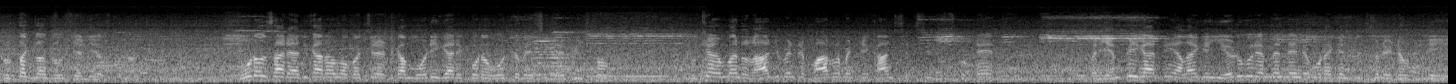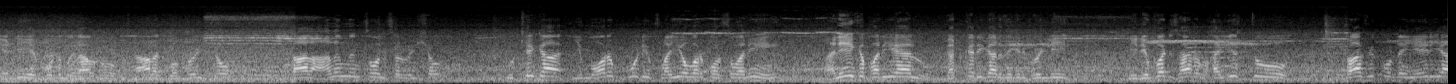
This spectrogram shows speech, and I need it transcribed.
కృతజ్ఞతలు తెలియజేస్తున్నాను మూడోసారి అధికారంలోకి వచ్చినట్టుగా మోడీ గారికి కూడా ఓట్లు వేసి గెలిపించడం ముఖ్యంగా మన రాజమండ్రి పార్లమెంటరీ కాన్స్టిట్యూన్సీ చూసుకుంటే మరి ఎంపీ గారిని అలాగే ఏడుగురు ఎమ్మెల్యేని కూడా గెలిపించుకునేటువంటి ఎన్డీఏ కూటమి రావడం చాలా గొప్ప విషయం చాలా ఆనందించవలసిన విషయం. ముఖ్యంగా ఈ మోరంపూడి ఫ్లైఓవర్ కోసమని అనేక పర్యాయాలు గడ్కరీ గారి దగ్గరికి వెళ్ళి మీరు ఇవ్వండి సార్ హయ్యెస్ట్ ట్రాఫిక్ ఉన్న ఏరియా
